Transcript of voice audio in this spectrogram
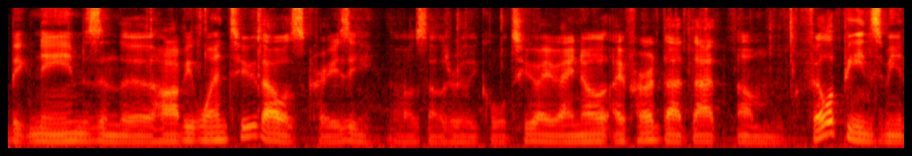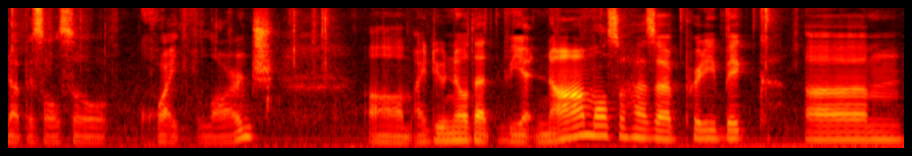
big names in the hobby went to. That was crazy. That was that was really cool too. I, I know I've heard that that um, Philippines meetup is also quite large. Um, I do know that Vietnam also has a pretty big um,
